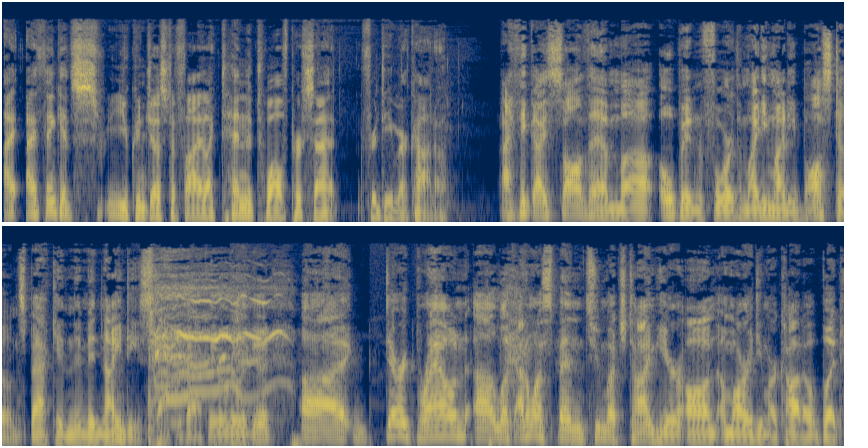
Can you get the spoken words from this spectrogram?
I, I think it's you can justify like ten to twelve percent for Demercado. I think I saw them uh, open for the Mighty Mighty Bosstones back in the mid '90s. Back they were really good. Uh, Derek Brown. Uh, look, I don't want to spend too much time here on Emari Demercado, but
